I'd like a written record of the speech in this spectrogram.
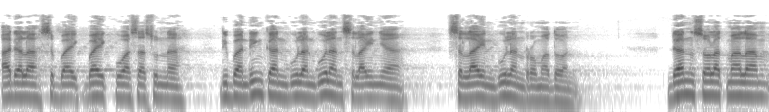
adalah sebaik-baik puasa sunnah dibandingkan bulan-bulan selainnya selain bulan Ramadan dan solat malam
